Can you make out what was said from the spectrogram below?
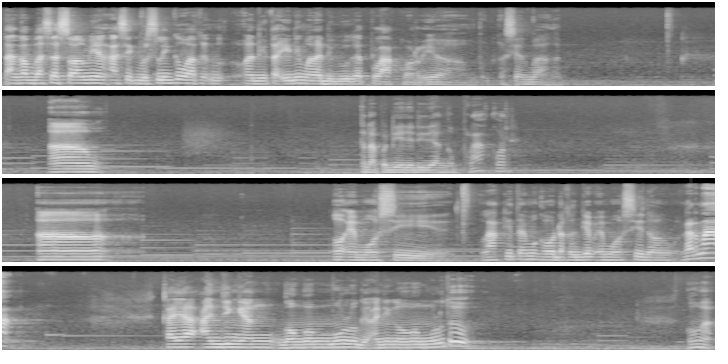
Tangkap bahasa suami yang asik berselingkuh, wanita ini malah digugat pelakor. Ya ampun, kasihan banget. Um, kenapa dia jadi dianggap pelakor? Uh, oh emosi. Laki tuh emang kalau udah ke game emosi dong. Karena kayak anjing yang gonggong mulu, anjing gonggong mulu tuh gue nggak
